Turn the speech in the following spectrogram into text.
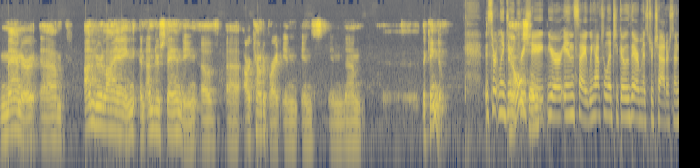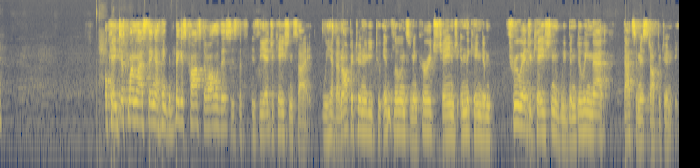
manner, um, underlying an understanding of uh, our counterpart in, in, in um, the kingdom. I certainly do and appreciate also, your insight. We have to let you go there, Mr. Chatterson. Okay, just one last thing. I think the biggest cost of all of this is the, is the education side. We have an opportunity to influence and encourage change in the kingdom through education. We've been doing that. That's a missed opportunity.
